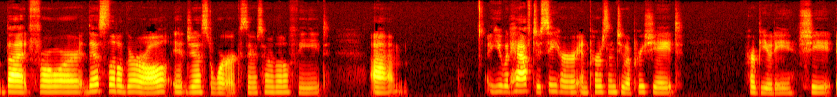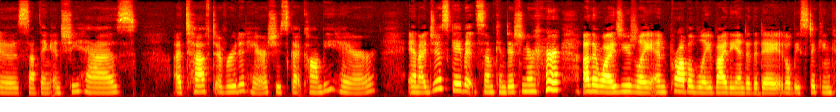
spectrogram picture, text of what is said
but for this little girl, it just works. There's her little feet. Um, you would have to see her in person to appreciate her beauty. She is something, and she has a tuft of rooted hair. She's got combi hair, and I just gave it some conditioner. Otherwise, usually, and probably by the end of the day, it'll be sticking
